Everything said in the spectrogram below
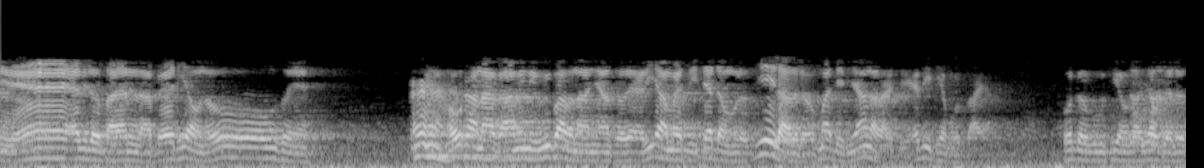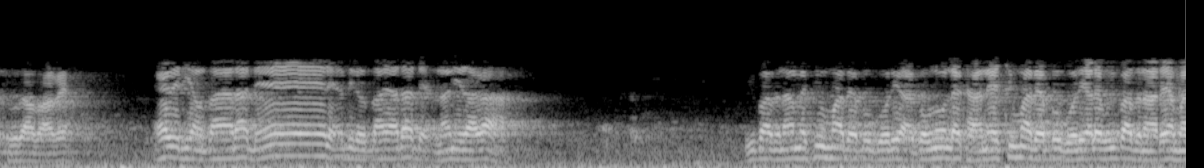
နေတယ်အဲဒီလိုตายရနေတာဘယ်တိအောင်လို့ဆိုရင်ဟုတ်ဌာနာဂာမိနိဝိပဿနာညာဆိုတဲ့အရိယာမေစီတက်တော်မလို့ပြေးလာတယ်လို့အမှတ်တွေများလာတာရှိအဲ့ဒီတည်းမို့ตายရ ဘုဒ္ဓဂုတိအောင်လာရောက်တယ်လို့ဆိုတာပါပဲအဲဒီတိအောင်သာယာရတယ်တဲ့အဲဒီလိုသာယာရတဲ့အနန္ဒီတာကဝိပဿနာမရှိမှတဲ့ပုဂ္ဂိုလ်တွေကအကုန်လုံးလက်ခံတယ်ရှိမှတဲ့ပုဂ္ဂိုလ်တွေကလည်းဝိပဿနာထဲမှာ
